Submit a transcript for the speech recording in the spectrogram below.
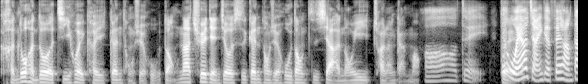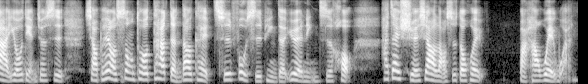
很多很多的机会可以跟同学互动，那缺点就是跟同学互动之下很容易传染感冒。哦，对。但我要讲一个非常大的优点，就是小朋友送托，他等到可以吃副食品的月龄之后，他在学校老师都会把他喂完。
